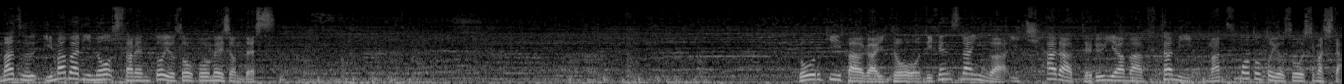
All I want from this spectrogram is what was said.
まず今治のスタメンと予想フォーメーションです。ゴールキーパーが伊藤ディフェンスラインは市原、照山、二見、松本と予想しました。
